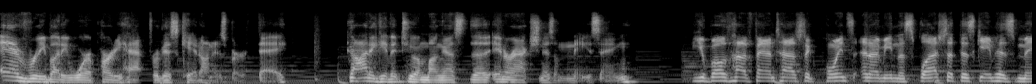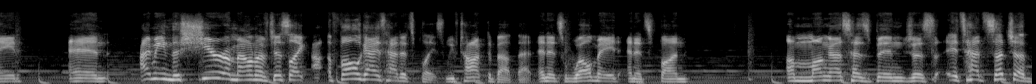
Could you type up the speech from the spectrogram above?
everybody wore a party hat for this kid on his birthday. Gotta give it to Among Us. The interaction is amazing. You both have fantastic points, and I mean the splash that this game has made, and I mean the sheer amount of just like uh, Fall Guys had its place. We've talked about that, and it's well made and it's fun. Among Us has been just it's had such a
